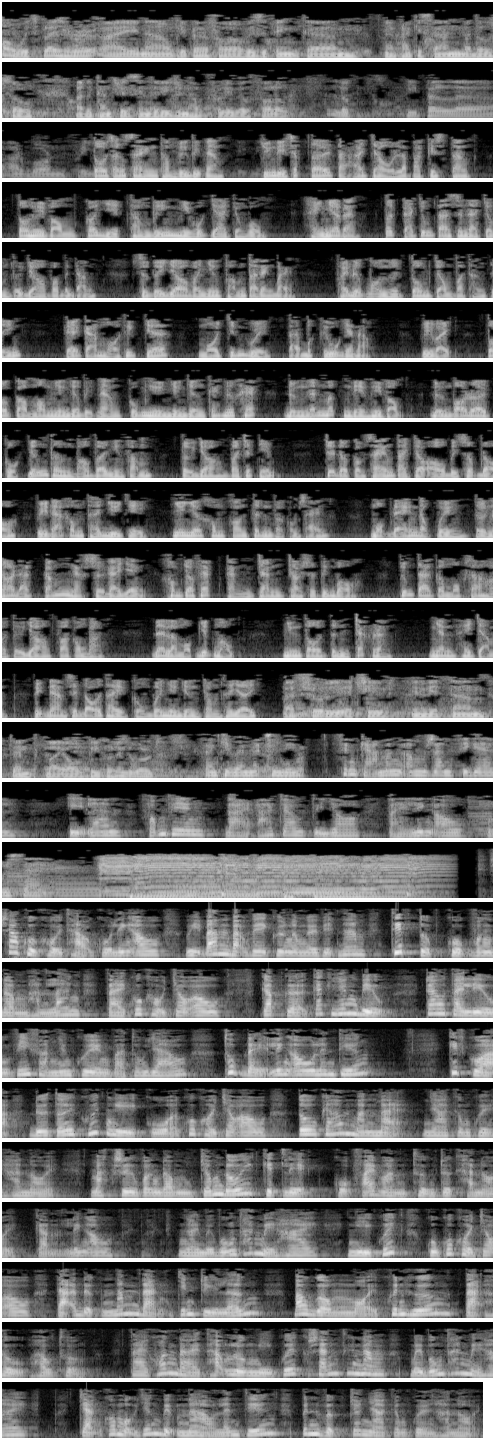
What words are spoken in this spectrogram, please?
Oh, with pleasure. I now prepare for visiting um, Pakistan, but also other countries in the region hopefully will follow. Look, Tôi sẵn sàng thăm viếng Việt Nam. Chuyến đi sắp tới tại Á Châu là Pakistan. Tôi hy vọng có dịp thăm viếng nhiều quốc gia trong vùng. Hãy nhớ rằng, tất cả chúng ta sinh ra trong tự do và bình đẳng. Sự tự do và nhân phẩm ta đang bàn, phải được mọi người tôn trọng và thăng tiến, kể cả mọi thiết chế, mọi chính quyền tại bất cứ quốc gia nào. Vì vậy, tôi còn mong nhân dân Việt Nam cũng như nhân dân các nước khác đừng đánh mất niềm hy vọng, đừng bỏ rơi cuộc dấn thân bảo vệ nhân phẩm, tự do và trách nhiệm. Chế độ Cộng sản tại châu Âu bị sụp đổ vì đã không thể duy trì, nhân dân không còn tin vào Cộng sản. Một đảng độc quyền tự nó đã cấm ngặt sự đa dạng, không cho phép cạnh tranh cho sự tiến bộ. Chúng ta cần một xã hội tự do và công bằng. Đây là một giấc mộng, nhưng tôi tin chắc rằng, nhanh hay chậm, Việt Nam sẽ đổi thay cùng với nhân dân trong thế giới. But surely achieved in Vietnam and by all people in the world. Thank you very much indeed. Xin cảm ơn ông Jean Figel, Ị Lan, phóng viên Đài Á Châu Tự Do tại Liên Âu, Bruxelles. Sau cuộc hội thảo của Liên Âu, Ủy ban bảo vệ quyền làm người Việt Nam tiếp tục cuộc vận động hành lang tại Quốc hội châu Âu, gặp gỡ các dân biểu, trao tài liệu vi phạm nhân quyền và tôn giáo, thúc đẩy Liên Âu lên tiếng. Kết quả đưa tới quyết nghị của Quốc hội châu Âu tố cáo mạnh mẽ nhà cầm quyền Hà Nội, mặc sự vận động chống đối kịch liệt của phái đoàn thường trực Hà Nội cạnh Liên Âu. Ngày 14 tháng 12, nghị quyết của Quốc hội châu Âu đã được năm đảng chính trị lớn, bao gồm mọi khuynh hướng tạ hữu hậu thuận. Tại khoáng đài thảo luận nghị quyết sáng thứ Năm 14 tháng 12, chẳng có một dân biểu nào lên tiếng binh vực cho nhà cầm quyền Hà Nội.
